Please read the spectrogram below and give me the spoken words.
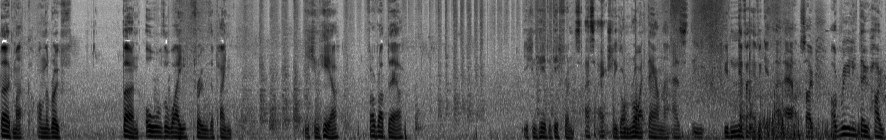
Bird muck on the roof. Burn all the way through the paint. You can hear, if I rub there, you can hear the difference. That's actually gone right down that as the, you'd never ever get that out. So I really do hope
